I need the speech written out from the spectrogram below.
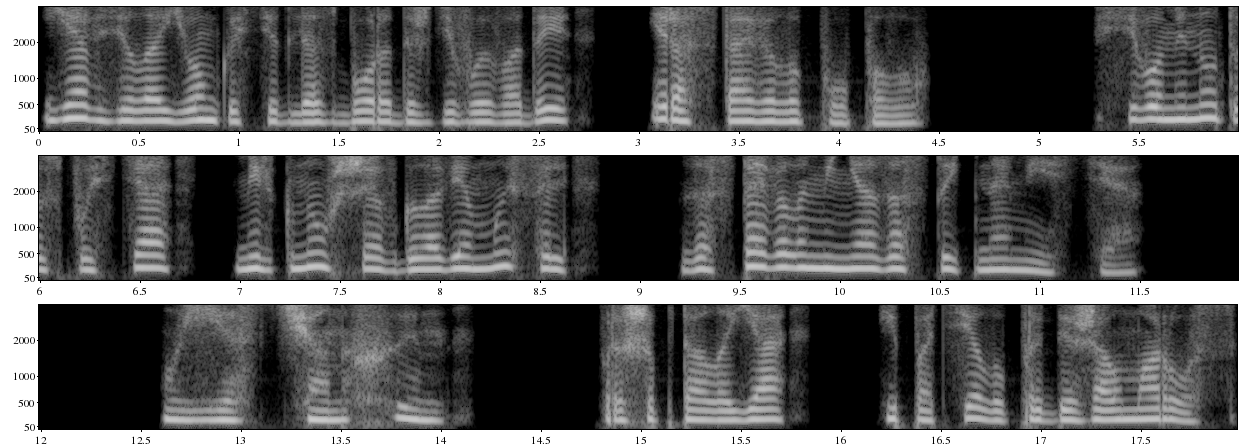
Я взяла емкости для сбора дождевой воды и расставила по полу. Всего минуту спустя мелькнувшая в голове мысль заставила меня застыть на месте. «Уезд Чанхын», — прошептала я, и по телу пробежал мороз.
